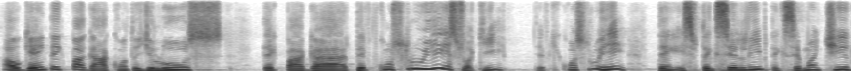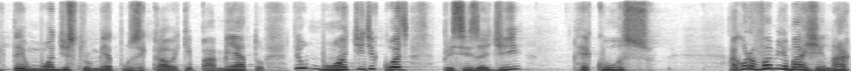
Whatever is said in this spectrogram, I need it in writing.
Alguém tem que pagar a conta de luz, tem que pagar, teve que construir isso aqui, teve que construir. Tem, isso tem que ser limpo, tem que ser mantido, tem um monte de instrumento musical, equipamento, tem um monte de coisa. Precisa de recurso. Agora vamos imaginar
